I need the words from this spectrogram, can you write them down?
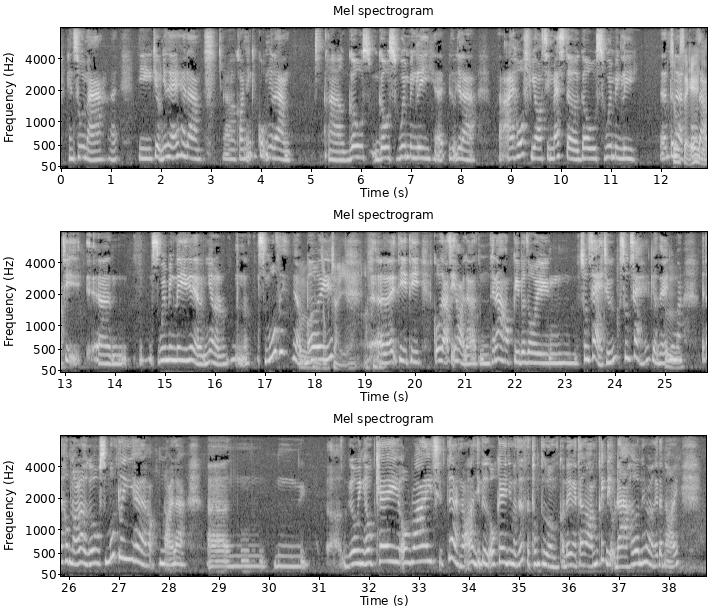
hên xui mà Đấy. thì kiểu như thế hay là uh, có những cái cụm như là uh, goes goes swimmingly Đấy. ví dụ như là uh, I hope your semester goes swimmingly tức là cô giáo chị uh, swimmingly như là nó smooth ấy như là ừ, bơi ấy. chảy ờ, đấy thì thì cô giáo chị hỏi là thế nào học kỳ vừa rồi suôn sẻ chứ suôn sẻ kiểu thế. Ừ. nhưng mà người ta không nói là go smoothly hay là họ không nói là uh, going okay, alright. Tức là nó là những từ ok nhưng mà rất là thông thường. Còn đây người ta nói một cách điệu đà hơn ấy mà người ta nói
